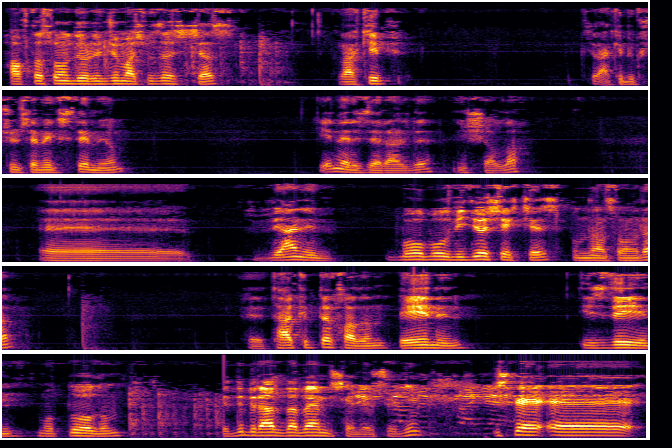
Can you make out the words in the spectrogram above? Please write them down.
Hafta sonu dördüncü maçımızı açacağız. Rakip rakibi küçümsemek istemiyorum. Yeneriz herhalde inşallah. Ee, yani bol bol video çekeceğiz bundan sonra. Ee, takipte kalın, beğenin, izleyin, mutlu olun. Dedi. Biraz da ben bir şeyler söyleyeyim. İşte e,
